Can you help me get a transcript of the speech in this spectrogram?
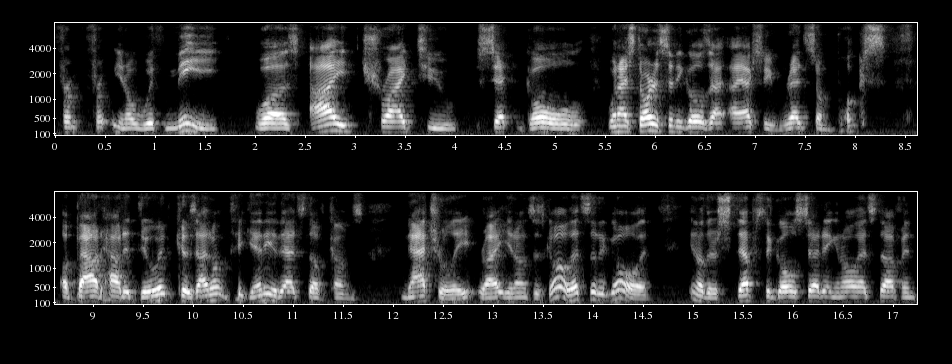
from from you know with me was I tried to set goal when I started setting goals. I, I actually read some books about how to do it because I don't think any of that stuff comes naturally, right? You know, it says, "Oh, let's set a goal," and you know, there's steps to goal setting and all that stuff, and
